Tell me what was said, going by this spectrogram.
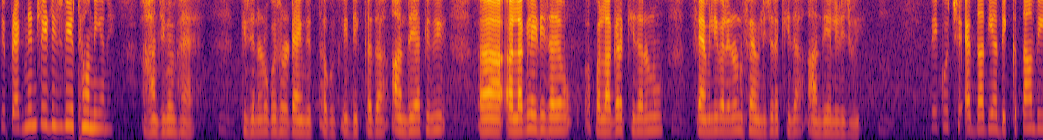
ਤੇ ਪ੍ਰੈਗਨੈਂਟ ਲੇਡੀਜ਼ ਵੀ ਇੱਥੇ ਆਉਂਦੀਆਂ ਨੇ? ਹਾਂਜੀ ਮੈਮ ਹੈ। ਕਿ ਜਿਨ੍ਹਾਂ ਨੂੰ ਕੋਈ ਥੋੜਾ ਟਾਈਮ ਦਿੱਤਾ ਕੋਈ ਕੋਈ ਦਿੱਕਤ ਆ ਆਉਂਦੇ ਆ ਕਿਉਂਕਿ ਅ, ਅਲੱਗ ਲੇਡੀਜ਼ ਆ ਉਹ ਆਪਾਂ ਅਲੱਗ ਰੱਖੀਦਾ ਉਹਨਾਂ ਨੂੰ ਫੈਮਿਲੀ ਵਾਲੇ ਉਹਨਾਂ ਨੂੰ ਫੈਮਿਲੀ 'ਚ ਰੱਖੀਦਾ ਆਉਂਦੀਆਂ ਲੇਡੀਜ਼ ਵੀ। ਤੇ ਕੁਝ ਐਦਾਂ ਦੀਆਂ ਦਿੱਕਤਾਂ ਵੀ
